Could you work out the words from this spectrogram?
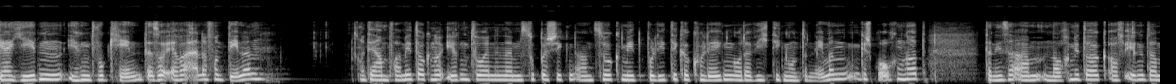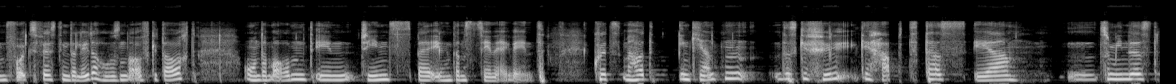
er jeden irgendwo kennt. Also er war einer von denen, der am Vormittag noch irgendwo in einem super schicken Anzug mit Politikerkollegen oder wichtigen Unternehmen gesprochen hat. Dann ist er am Nachmittag auf irgendeinem Volksfest in der Lederhosen aufgetaucht und am Abend in Jeans bei irgendeinem Szene-Event. Kurz, man hat in Kärnten das Gefühl gehabt, dass er hm, zumindest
